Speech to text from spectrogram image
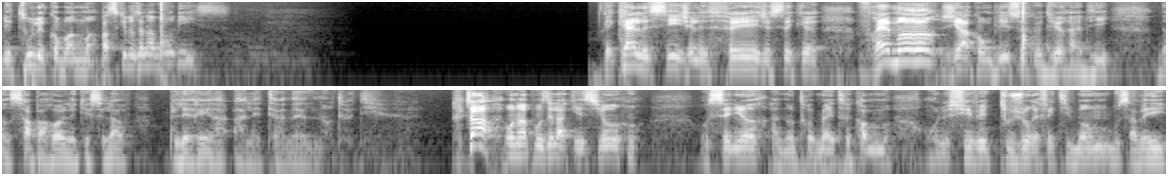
de tous les commandements? Parce que nous en avons dix. Lesquels, si je l'ai fait, je sais que vraiment j'ai accompli ce que Dieu a dit dans sa parole et que cela plairait à l'éternel notre Dieu. Ça, on a posé la question, au Seigneur, à notre Maître, comme on le suivait toujours, effectivement. Vous savez,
